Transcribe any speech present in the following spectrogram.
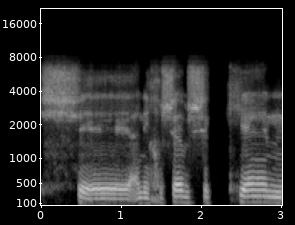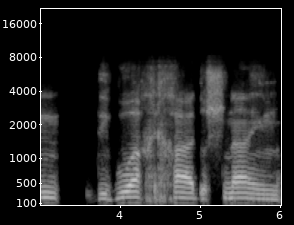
שאני חושב שכן דיווח אחד או שניים אה,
